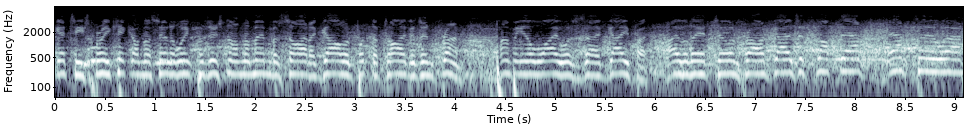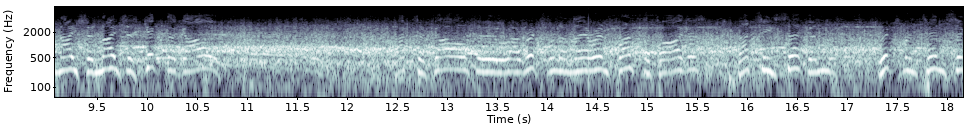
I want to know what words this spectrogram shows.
Gets his free kick on the centre wing position on the member side. A goal would put the Tigers in front. Pumping away was uh, Gayfer. Over there to and fro it goes. It's knocked out. Out to uh, Naish has kicked the goal. That's a goal to uh, Richmond and they're in front, the Tigers. That's his second. Richmond 10-6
